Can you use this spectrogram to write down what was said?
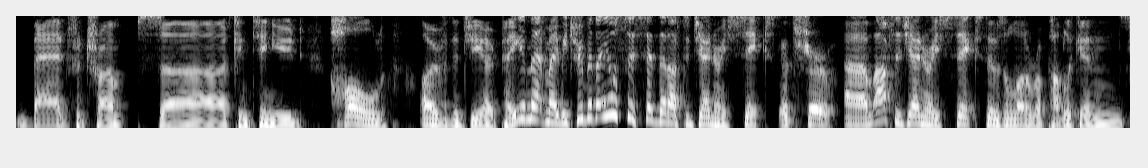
bad for Trump's uh, continued hold over the GOP, and that may be true. But they also said that after January sixth. that's true Um, after January 6th, there was a lot of Republicans,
